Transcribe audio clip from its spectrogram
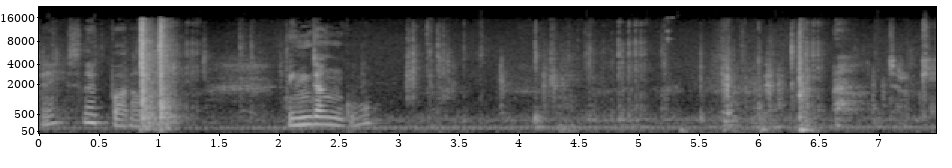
이제 스낵바랑 냉장고 아, 저렇게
